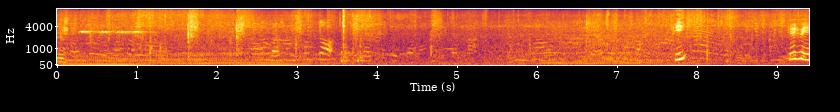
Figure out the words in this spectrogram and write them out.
Hi. Hihi.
